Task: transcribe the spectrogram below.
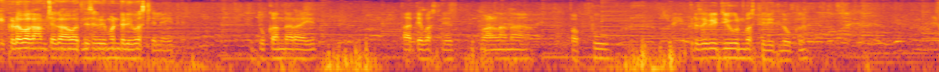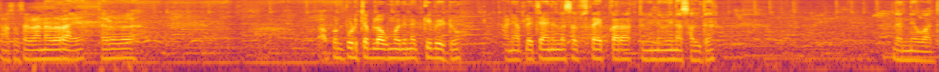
इकडं बघा आमच्या गावातले सगळे मंडळी बसलेले आहेत. दुकानदार आहेत तात्या आहेत बाळणाना पप्पू इकडे सगळे जीवन बसलेले आहेत लोक. असा सगळा नजारा आहे. तर आपण पुढच्या ब्लॉगमध्ये नक्की भेटू आणि आपल्या चॅनलला सबस्क्राईब करा. तुम्ही नवीन असाल तर. धन्यवाद.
